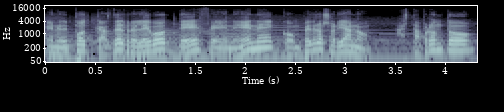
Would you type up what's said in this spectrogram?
en el podcast del relevo de FNN con Pedro Soriano. Hasta pronto.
